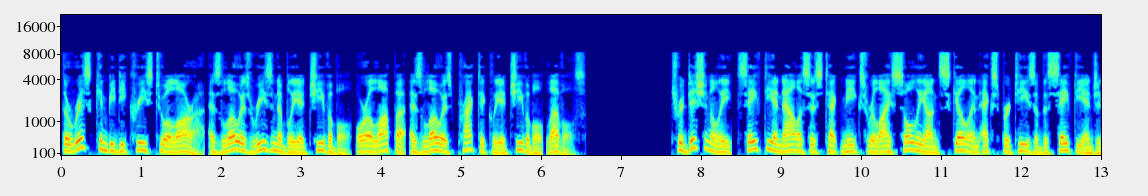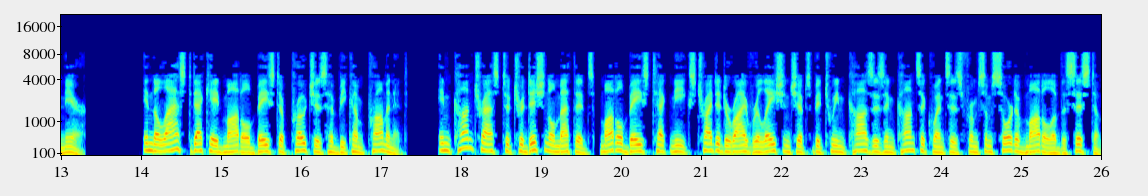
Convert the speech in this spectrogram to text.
The risk can be decreased to ALARA as low as reasonably achievable or ALAPA as low as practically achievable levels. Traditionally, safety analysis techniques rely solely on skill and expertise of the safety engineer. In the last decade model-based approaches have become prominent. In contrast to traditional methods, model-based techniques try to derive relationships between causes and consequences from some sort of model of the system.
